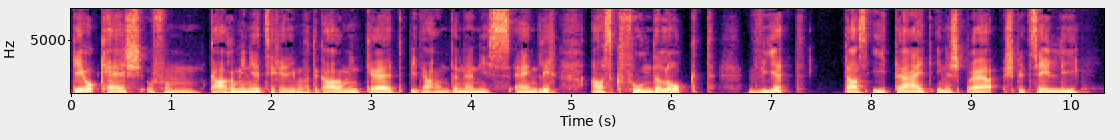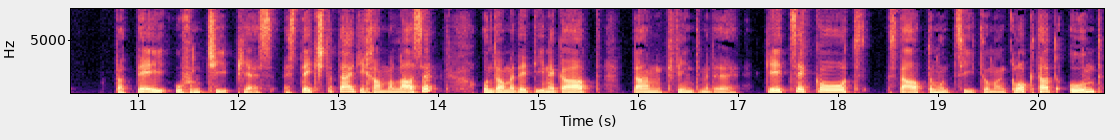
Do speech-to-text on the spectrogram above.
Geocache auf dem Garmin jetzt, ich rede immer von der Garmin-Gerät, bei den anderen ist es ähnlich, als gefunden loggt, wird das eingetragen in eine spezielle Datei auf dem GPS. Eine Textdatei, die kann man lesen und wenn man dort reingeht, dann findet man den GC-Code, das Datum und die Zeit, wo man geloggt hat und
